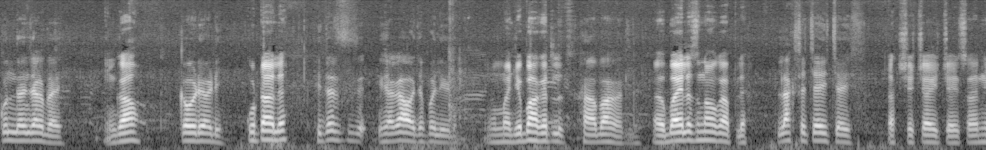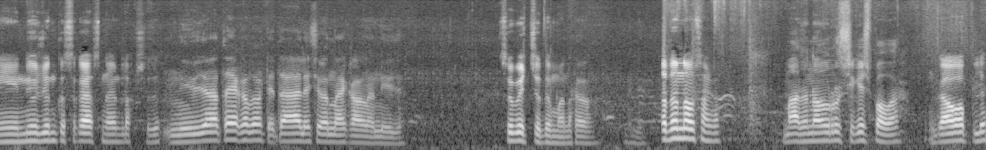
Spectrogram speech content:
कुंदन जगदाळे. गाव? कवडेवाडी. कुठं आलं? इथंच ह्या गावाच्या पलीकडे. म्हणजे भागातलंच? हा भागातलं. अं, बैलाचं नाव का आपल्या लक्ष चाळीस चाळीस लक्ष चाळीस चाळीस आणि नियोजन कसं काय असणार लक्षाचं नियोजन आता एका वाटेत. आल्याशिवाय नाही कळणार नियोजन. शुभेच्छा तुम्हाला. हो. दादा नाव सांगा. माझं नाव ऋषिकेश पवार. गाव आपलं?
